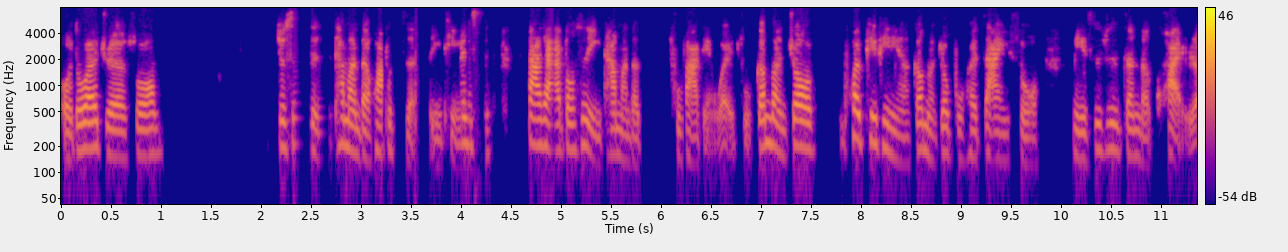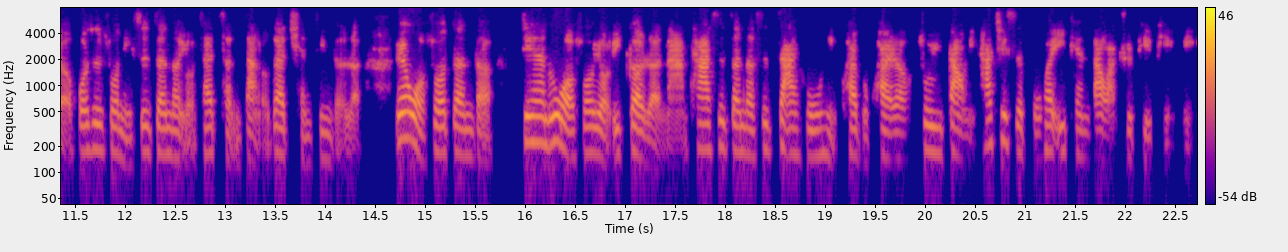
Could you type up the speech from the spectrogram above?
我都会觉得说，就是他们的话不值得一听，因为大家都是以他们的出发点为主，根本就会批评你的，根本就不会在意说你是不是真的快乐，或是说你是真的有在成长、有在前进的人。因为我说真的，今天如果说有一个人啊，他是真的是在乎你快不快乐，注意到你，他其实不会一天到晚去批评你。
